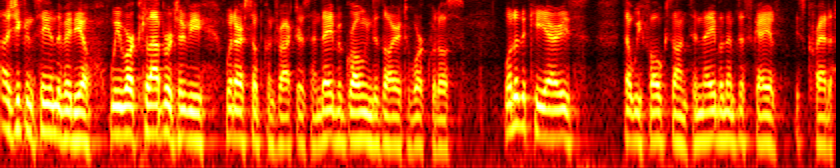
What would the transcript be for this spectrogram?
As you can see in the video, we work collaboratively with our subcontractors and they have a growing desire to work with us. One of the key areas that we focus on to enable them to scale is credit.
